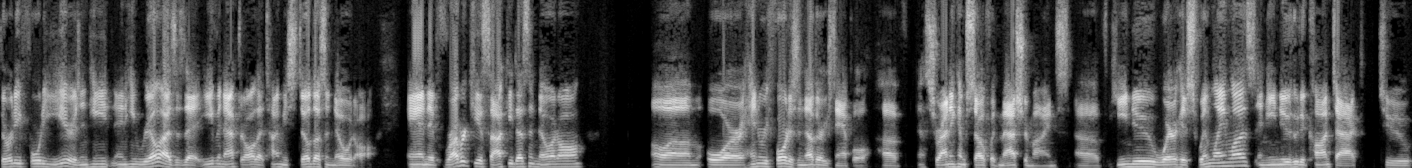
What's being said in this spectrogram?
30 40 years and he and he realizes that even after all that time he still doesn't know it all. And if robert kiyosaki doesn't know it all um, or henry ford is another example of surrounding himself with masterminds uh, he knew where his swim lane was and he knew who to contact to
